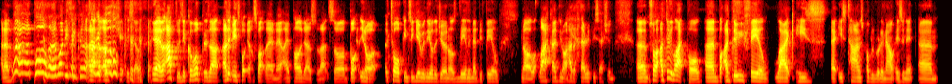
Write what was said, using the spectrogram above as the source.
And I, oh, Paul, um, what do you think? Of that? And I, I, I shit myself. Yeah, but afterwards he come up and he's like, I didn't mean to put you on the spot there, mate. I apologise for that. So, but you know, talking to you and the other journals really made me feel, you know, like I, you know, I had a therapy session. Um, so I do like Paul, um, but I do feel like he's uh, his time's probably running out, isn't it? Um,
